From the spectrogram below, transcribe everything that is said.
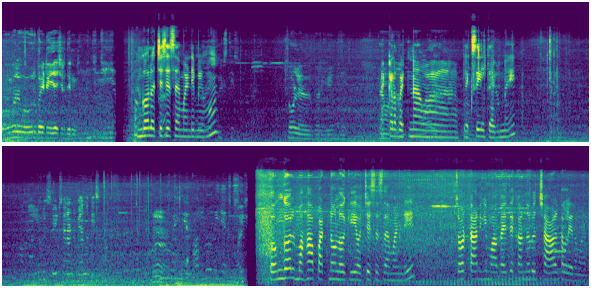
ఒంగోలు ఊరు బయట చేసాడు దీన్ని. ఒంగోలు వచ్చేసేసామండి మేము. చూడలేదు మరి ఎక్కడ పెట్టిన ఫ్లెక్సీలు అన్న తీసుకో ఒంగోలు మహాపట్నంలోకి వచ్చేసేసామండి. చూడటానికి మాకైతే కన్నులు చాలటలేదన్నమాట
